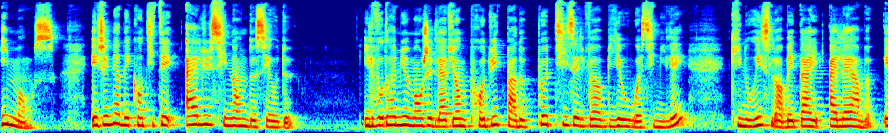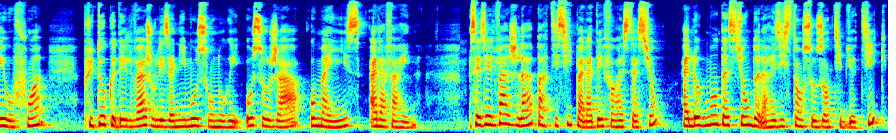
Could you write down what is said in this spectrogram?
immense, et génère des quantités hallucinantes de CO2. Il vaudrait mieux manger de la viande produite par de petits éleveurs bio ou assimilés, qui nourrissent leur bétail à l'herbe et au foin, plutôt que d'élevages où les animaux sont nourris au soja, au maïs, à la farine. Ces élevages-là participent à la déforestation, à l'augmentation de la résistance aux antibiotiques,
